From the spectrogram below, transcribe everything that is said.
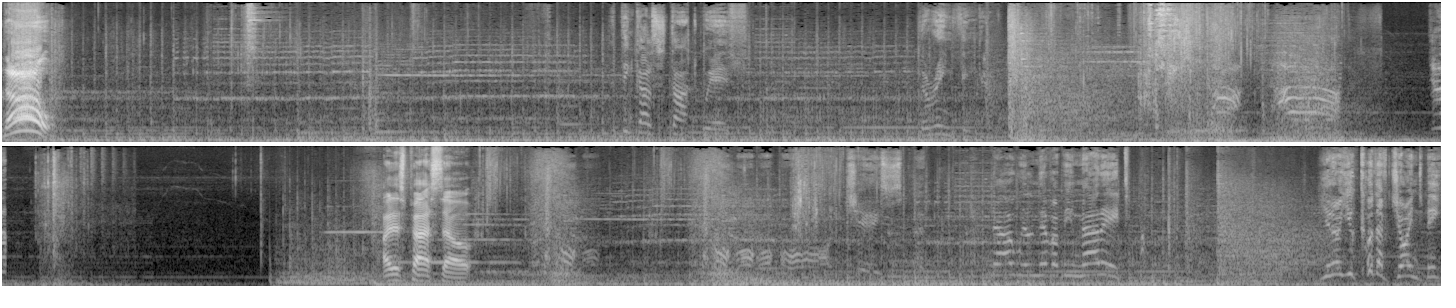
No! I'll start with the ring finger. I just passed out. Oh. Now we'll never be married. You know, you could have joined me.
